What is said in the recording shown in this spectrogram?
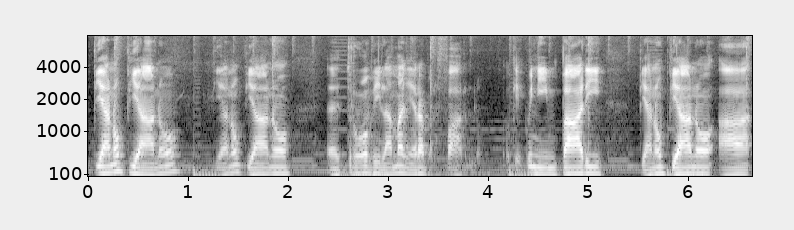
piano piano, piano piano eh, trovi la maniera per farlo, ok, quindi impari piano piano a,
